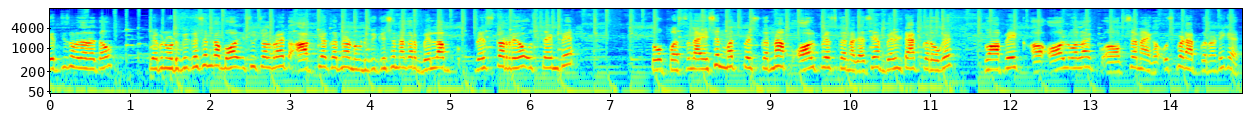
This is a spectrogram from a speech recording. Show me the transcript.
एक चीज़ मैं बता देता हूँ कि अभी नोटिफिकेशन का बहुत इशू चल रहा है तो आप क्या करना नोटिफिकेशन अगर बेल आप प्रेस कर रहे हो उस टाइम पे तो पर्सनलाइजेशन मत प्रेस करना, आप ऑल प्रेस करना। जैसे आप बेल टैप करोगे तो वहाँ पे एक ऑल वाला ऑप्शन आएगा, उस पर टैप करना, ठीक है?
